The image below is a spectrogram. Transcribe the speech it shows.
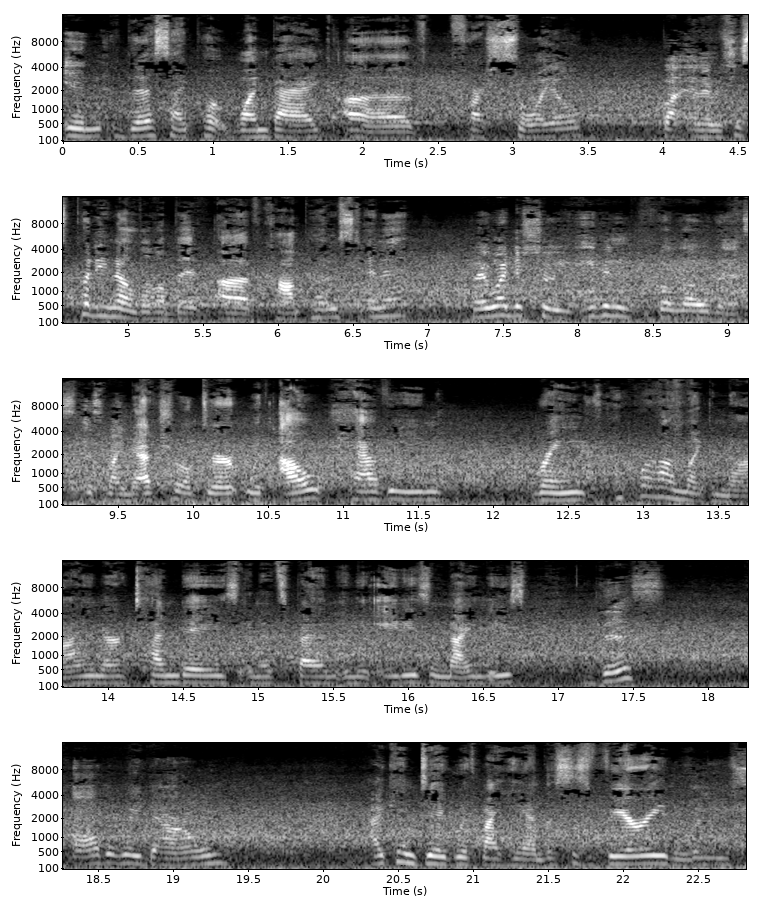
In this, I put one bag of fresh soil, but and I was just putting a little bit of compost in it. But I wanted to show you, even below this is my natural dirt without having rain. I think we're on like nine or 10 days and it's been in the 80s and 90s. This all the way down I can dig with my hand. This is very loose,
